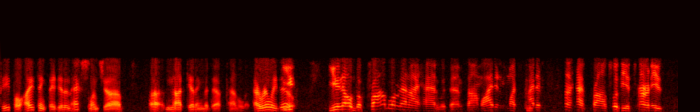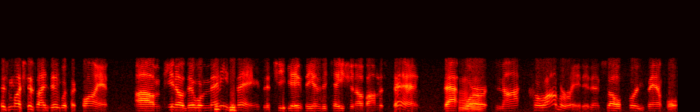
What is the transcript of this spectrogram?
people, I think they did an excellent job uh, not getting the death penalty. I really do. You, you know, the problem that I had with them, Tom, well, I didn't much, I didn't have problems with the attorneys as much as I did with the client. Um, you know, there were many things that she gave the indication of on the stand that Mhm. were not corroborated. And so, for example,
